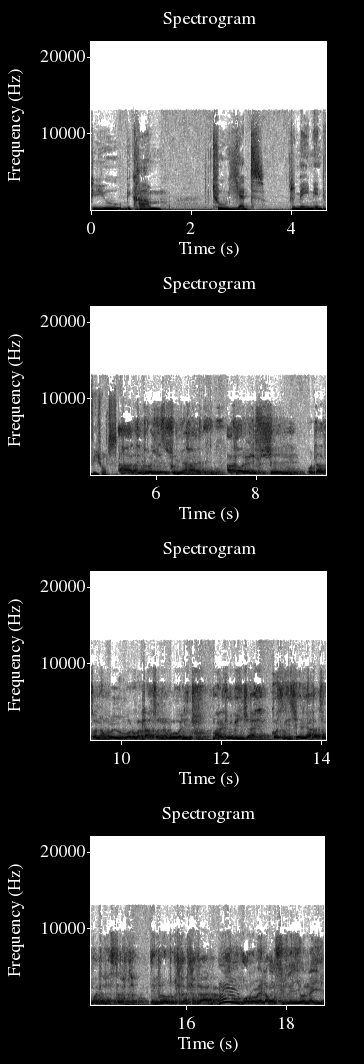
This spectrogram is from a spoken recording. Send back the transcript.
do you become two yet remain individuals. Ah, a di bronyetse tšhomi ya gae a kgaone le fišele o tla tswa nako eo ore ba tla tswa nako eo ba le two mara ke mpentšae cause di tšhere ya ka thoma tla strata di bra o tlhakatlhakana so hmm. korobela mo fileng yona ye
